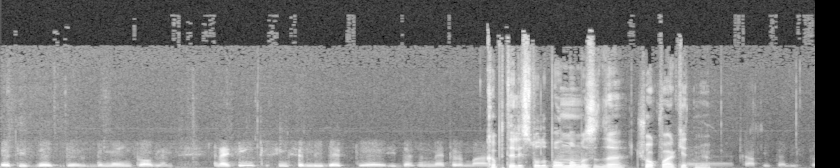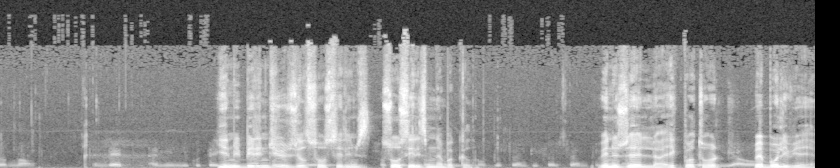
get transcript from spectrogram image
That is the, the, the main problem. And I think sincerely that it doesn't matter much. Kapitalist olup olmaması da çok fark etmiyor. 21. yüzyıl sosyalizm, sosyalizmine bakalım. Venezuela, Ekvator ve Bolivya'ya.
